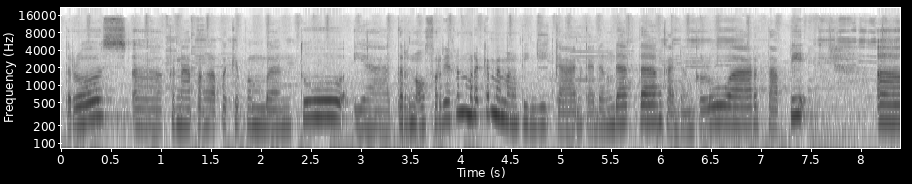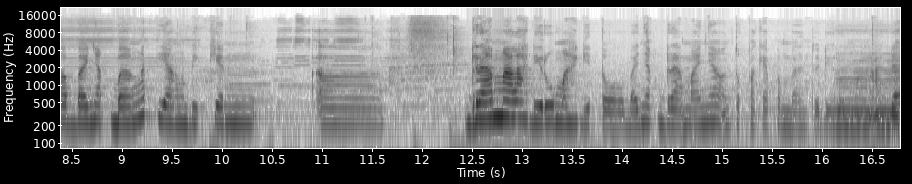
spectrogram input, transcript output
Terus eh, kenapa nggak pakai pembantu? Ya turnovernya kan mereka memang tinggi kan. Kadang datang, kadang keluar. Tapi eh, banyak banget yang bikin eh, drama lah di rumah gitu. Banyak dramanya untuk pakai pembantu di rumah. Ada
